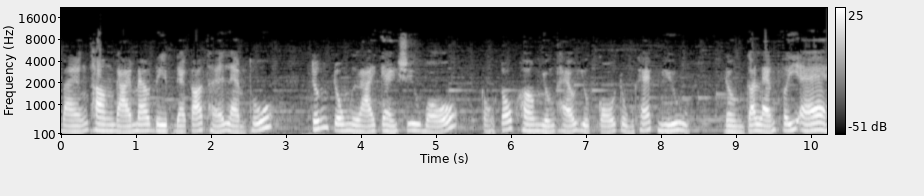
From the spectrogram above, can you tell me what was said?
Bản thân đại mao điệp đã có thể làm thuốc, trứng trùng lại càng siêu bổ, còn tốt hơn những thảo dược cổ trùng khác nhiều. Đừng có lãng phí a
